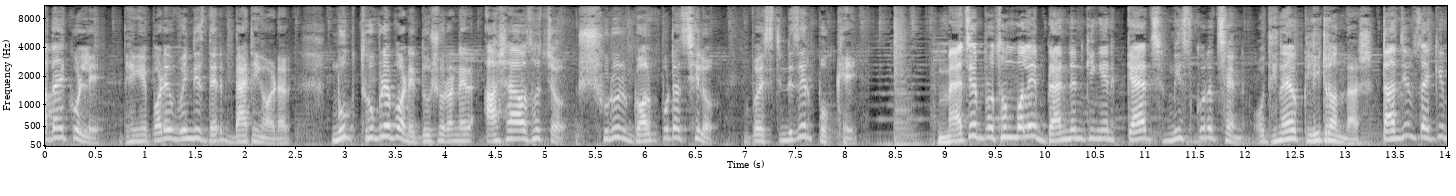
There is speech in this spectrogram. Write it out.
আদায় করলে ভেঙে পড়ে উইন্ডিজদের ব্যাটিং অর্ডার। মুখ থুবড়ে পড়ে দুশো রানের আশা অথচ শুরুর গল্পটা ছিল ওয়েস্ট ইন্ডিজের পক্ষেই ম্যাচের প্রথম বলে ব্র্যান্ডন কিং এর ক্যাচ মিস করেছেন অধিনায়ক লিটন দাস। তানজিম সাকিব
